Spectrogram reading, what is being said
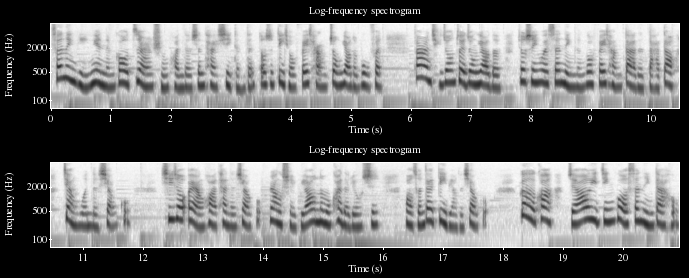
森林里面能够自然循环的生态系等等，都是地球非常重要的部分。当然，其中最重要的就是因为森林能够非常大的达到降温的效果，吸收二氧化碳的效果，让水不要那么快的流失，保存在地表的效果。更何况，只要一经过森林大火，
